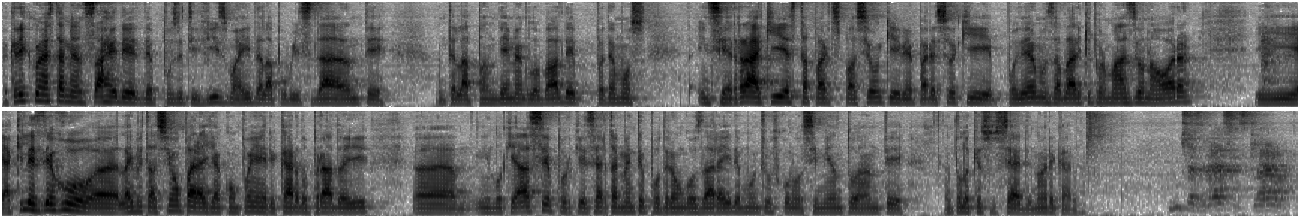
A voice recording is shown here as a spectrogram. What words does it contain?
Eu creio que com esta mensagem de, de positivismo aí da publicidade ante, ante a pandemia global, de, podemos encerrar aqui esta participação que me pareceu que poderíamos falar aqui por mais de uma hora. E aqui les dejo uh, a invitação para que acompanhem Ricardo Prado aí uh, em lo que hace, porque certamente poderão gozar aí de muitos conhecimentos ante, ante lo que sucede, não, Ricardo? Muchas gracias, claro.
